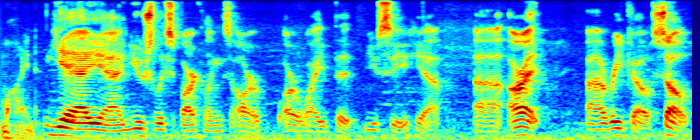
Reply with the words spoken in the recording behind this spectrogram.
wine. Yeah, yeah. Usually sparklings are are white that you see. Yeah. Uh, all right, uh, Rico. So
